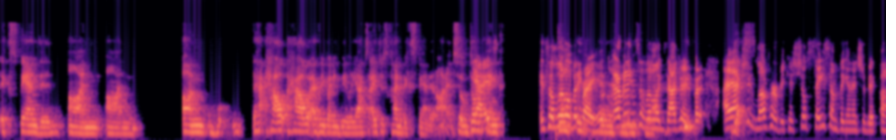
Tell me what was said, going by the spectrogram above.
expanded on on on how how everybody really acts. I just kind of expanded on it. So don't yeah, think it's a little bit right. It, everything's a little yeah. exaggerated, but I actually love her because she'll say something and then she'll be like, "Oh,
